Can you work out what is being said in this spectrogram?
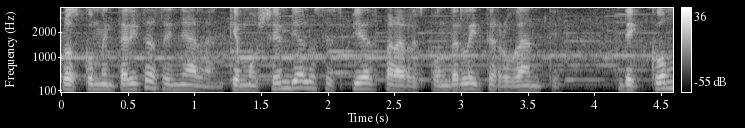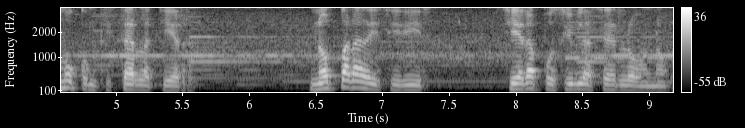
Los comentaristas señalan que Moshe envía a los espías para responder la interrogante de cómo conquistar la tierra, no para decidir si era posible hacerlo o no.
